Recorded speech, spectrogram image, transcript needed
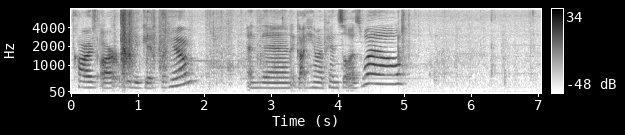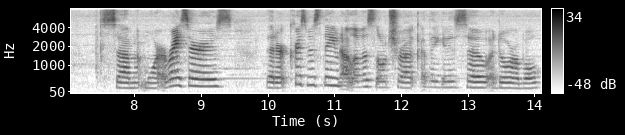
cars are really good for him. And then got him a pencil as well some more erasers that are Christmas themed. I love this little truck. I think it is so adorable.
